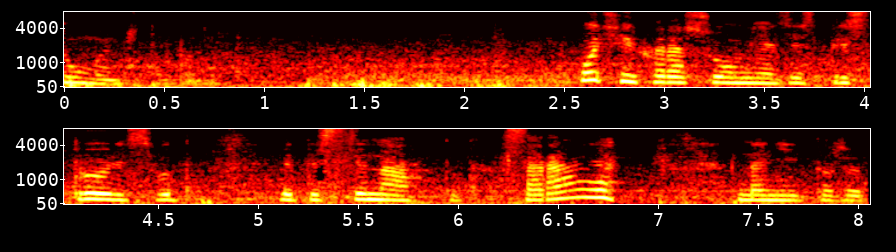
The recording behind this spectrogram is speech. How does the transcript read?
Думаем, что будет. Очень хорошо у меня здесь пристроились. Вот эта стена тут сарая. На ней тоже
